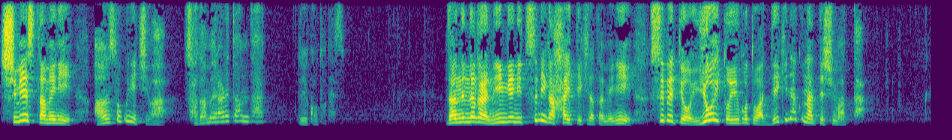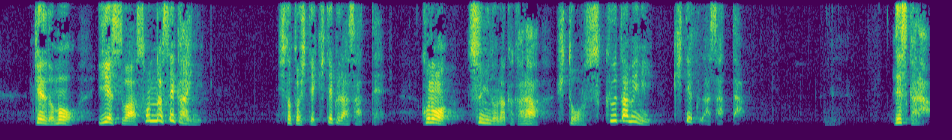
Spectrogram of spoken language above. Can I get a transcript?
示すために安息日は定められたんだ。ということです。残念ながら人間に罪が入ってきたために全てを良いということはできなくなってしまった。けれどもイエスはそんな世界に人として来てくださってこの罪の中から人を救うために来てくださった。ですから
